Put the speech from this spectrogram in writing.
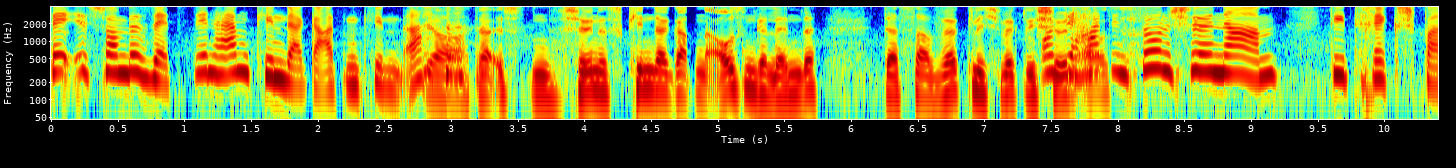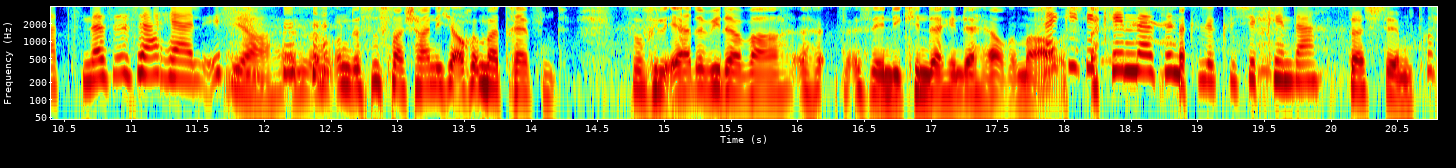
der ist schon besetzt. Den haben Kindergartenkinder. Ja, da ist ein schönes Kindergarten-Außengelände. Das sah wirklich, wirklich und schön der hat aus. ihm so einen schönen Namen, die Dreckspatzen. Das ist ja herrlich. Ja, und, und es ist wahrscheinlich auch immer treffend. So viel Erde wieder war, äh, sehen die Kinder hinterher auch immer aus. Dreckige Kinder sind glückliche Kinder. Das stimmt. Guck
